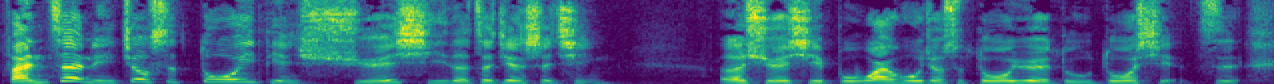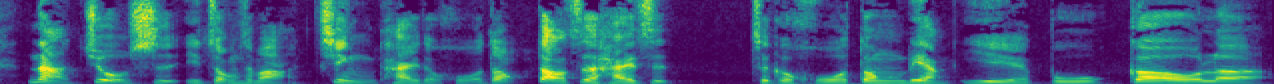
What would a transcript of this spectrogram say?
反正你就是多一点学习的这件事情。而学习不外乎就是多阅读、多写字，那就是一种什么静态的活动，导致孩子这个活动量也不够了。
